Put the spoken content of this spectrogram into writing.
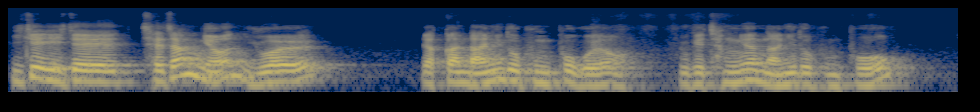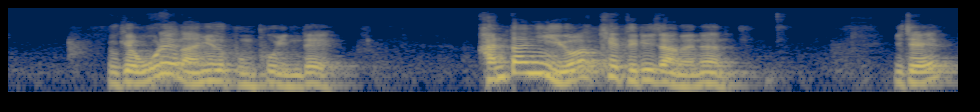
이게 이제 재작년 6월 약간 난이도 분포고요. 이게 작년 난이도 분포, 이게 올해 난이도 분포인데 간단히 요약해 드리자면은 이제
